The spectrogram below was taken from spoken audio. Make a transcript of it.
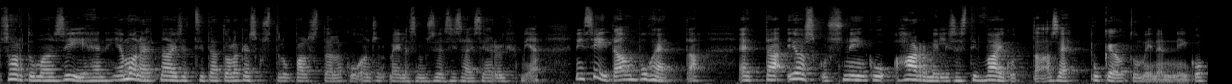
sortumaan siihen, ja monet naiset sitä tuolla keskustelupalstoilla, kun on meillä semmoisia sisäisiä ryhmiä, niin siitä on puhetta, että joskus niin kuin harmillisesti vaikuttaa se pukeutuminen, niin kuin,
